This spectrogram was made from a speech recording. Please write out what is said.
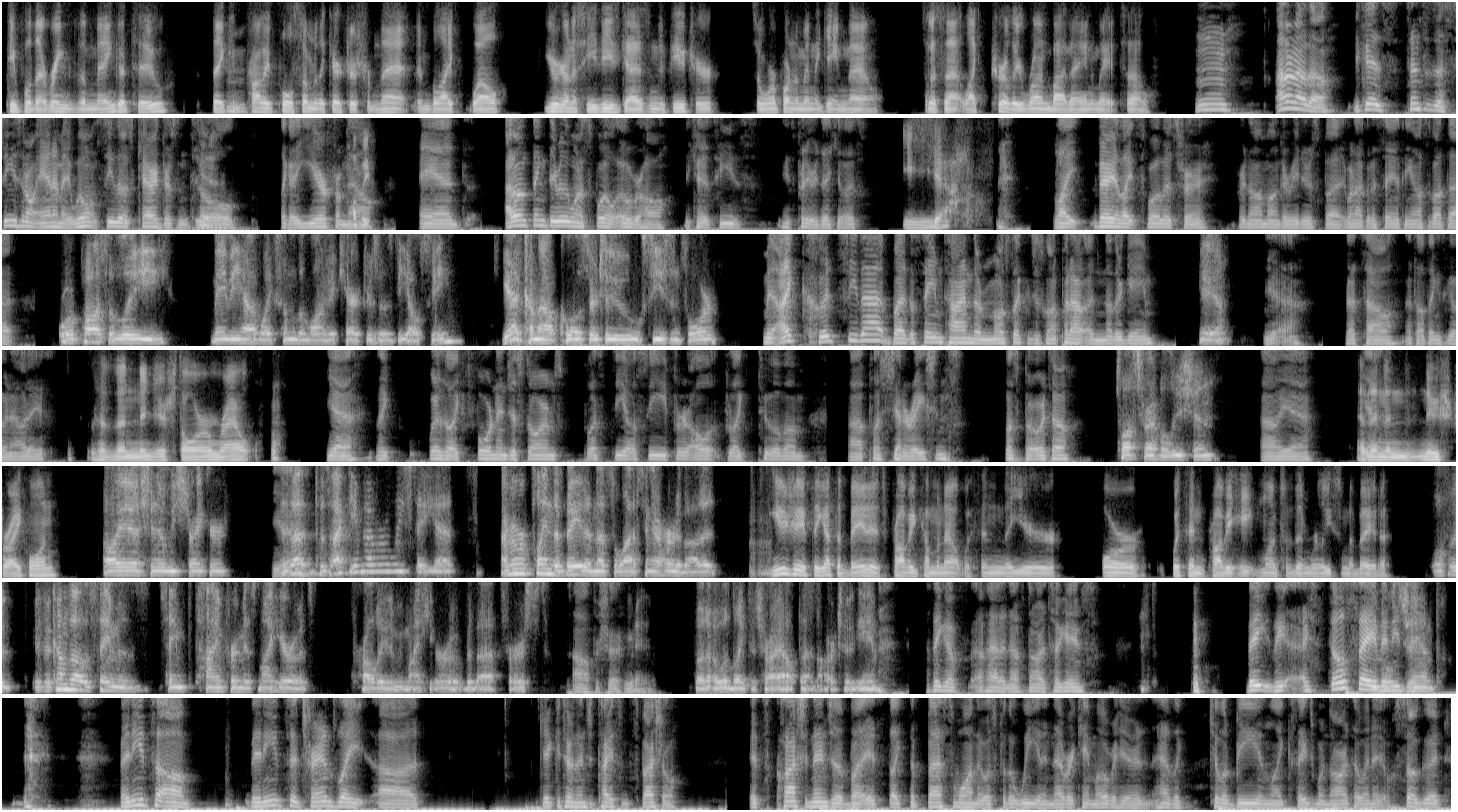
people that ring the manga too. They could Mhm. probably pull some of the characters from that and be like, "Well, you're going to see these guys in the future, so we're putting them in the game now." So it's not like purely run by the anime itself. Mm, I don't know though, because since it's a seasonal anime, we won't see those characters until like a year from now, Probably. and I don't think they really want to spoil Overhaul because he's he's pretty ridiculous. Yeah, Light, very light spoilers for for non manga readers, but we're not going to say anything else about that. or possibly maybe have like some of the manga characters as DLC. Yeah. that come out closer to season four. I mean, I could see that, but at the same time, they're most likely just going to put out another game. Yeah, Yeah, that's how that's how things go nowadays. the, the Ninja Storm route. Yeah, like what is it like four Ninja Storms plus DLC for all for like two of them, uh, plus Generations, plus Boruto. plus Revolution. Oh yeah, And Yeah. then the new Strike one. Oh yeah, Shinobi Striker. Yeah. Is that does that game have a release date yet? I remember playing the beta, and that's the last thing I heard about it. Usually, if they got the beta, it's probably coming out within the year or within probably eight months of them releasing the beta. Well, if it if it comes out the same as same time frame as My Hero, it's probably gonna be My Hero over that first. oh for sure. Man, But I would like to try out that Naruto game. I think I've I've had enough Naruto games. they they I still say they need People's to they need to um they need to translate uh Gekitou Ninja Taisen Special. It's Clash of Ninja, but it's like the best one. It was for the Wii and it never came over here. And it has like Killer B and like Sage Mode Naruto in it. It was so good,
